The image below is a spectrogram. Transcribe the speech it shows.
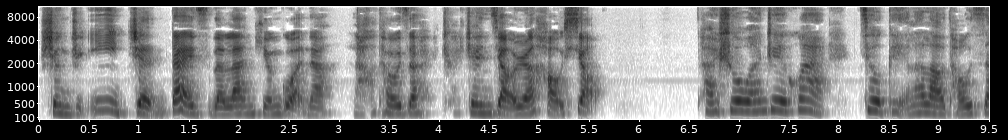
甚至一整袋子的烂苹果呢。”老头子，这真叫人好笑。他说完这话，就给了老头子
